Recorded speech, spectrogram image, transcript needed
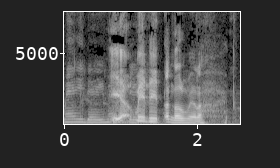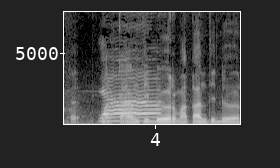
May Day, May iya Day. mede tanggal merah. Ya. makan tidur makan tidur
